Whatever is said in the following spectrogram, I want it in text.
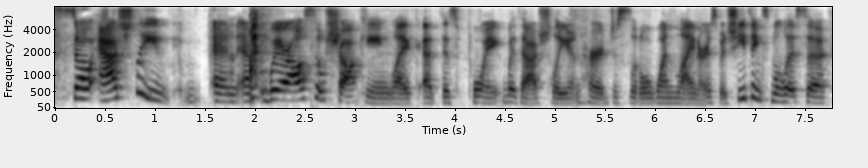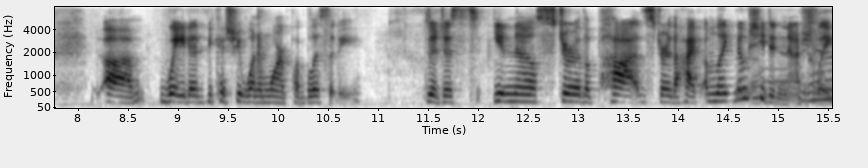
so Ashley and, and we're also shocking like at this point with Ashley and her just little one-liners, but she thinks Melissa um, waited because she wanted more publicity. To just you know stir the pot and stir the hype. I'm like, no, she didn't actually.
